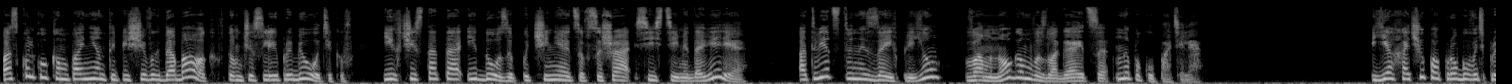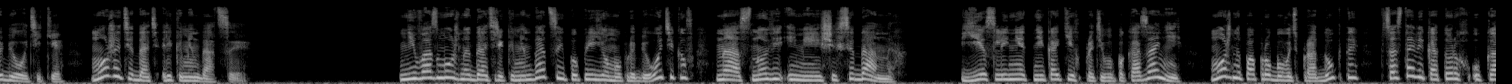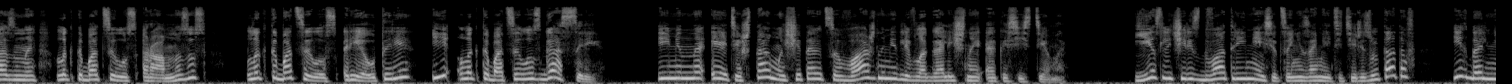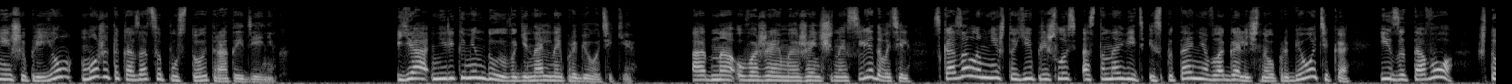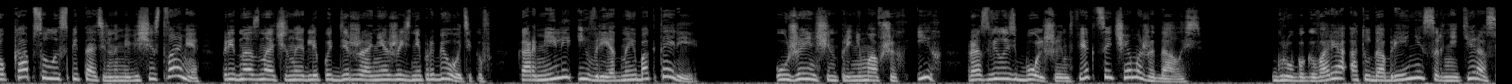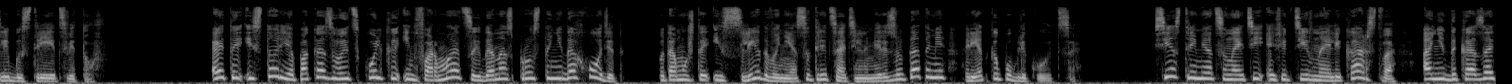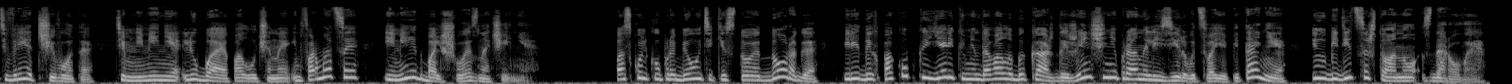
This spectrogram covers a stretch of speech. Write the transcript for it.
Поскольку компоненты пищевых добавок, в том числе и пробиотиков, их частота и дозы подчиняются в США системе доверия, ответственность за их прием во многом возлагается на покупателя. Я хочу попробовать пробиотики. Можете дать рекомендации? Невозможно дать рекомендации по приему пробиотиков на основе имеющихся данных. Если нет никаких противопоказаний, можно попробовать продукты, в составе которых указаны Lactobacillus rhamnosus, Lactobacillus reuteri и Lactobacillus gasseri. Именно эти штаммы считаются важными для влагалищной экосистемы. Если через 2-3 месяца не заметите результатов, их дальнейший прием может оказаться пустой тратой денег. Я не рекомендую вагинальные пробиотики. Одна уважаемая женщина-исследователь сказала мне, что ей пришлось остановить испытание влагалищного пробиотика из-за того, что капсулы с питательными веществами, предназначенные для поддержания жизни пробиотиков, кормили и вредные бактерии. У женщин, принимавших их, развилось больше инфекций, чем ожидалось. Грубо говоря, от удобрений сорняки росли быстрее цветов. Эта история показывает, сколько информации до нас просто не доходит, потому что исследования с отрицательными результатами редко публикуются. Все стремятся найти эффективное лекарство, а не доказать вред чего-то. Тем не менее, любая полученная информация имеет большое значение. Поскольку пробиотики стоят дорого, перед их покупкой я рекомендовала бы каждой женщине проанализировать свое питание и убедиться, что оно здоровое.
